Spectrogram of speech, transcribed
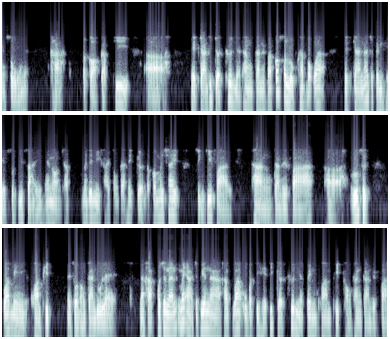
งสูงเนี่ยขาดประกอบกับที่เหตุการณ์ที่เกิดขึ้นเนี่ยทางการไฟฟ้าก็สรุปครับ บอกว่าเหตุการณ์น่าจะเป็นเหตุสุดวิสัยแน่นอนครับ ไม่ได้มีใครต้องการให้เกิด แล้วก็ไม่ใช่สิ่งที่ฝ่ายทางการไฟฟ้า รู้สึกว่ามีความผิดในส่วนของการดูแลนะครับ เพราะฉะนั้นไม่อาจจะพิจารณาครับว่าอุบัติเหตุที่เกิดขึ้นเนี่ยเป็นความผิดของทางการไฟฟ้า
